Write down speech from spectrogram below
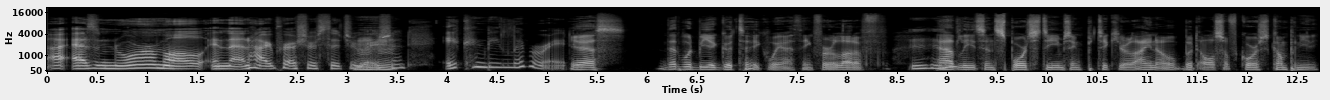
uh, as normal in that high pressure Mm-hmm. situation, it can be liberating. yes, that would be a good takeaway, I think, for a lot of Mhm. athletes and sports teams in particular. I know, but also, of course, company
